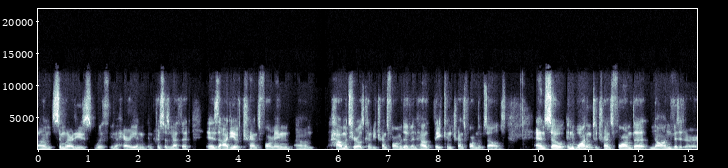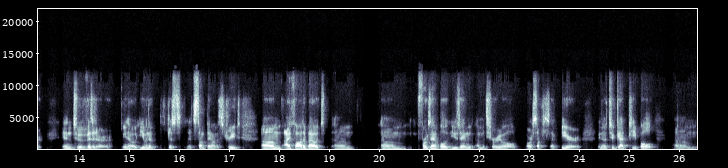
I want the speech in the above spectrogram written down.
um, similarities with, you know, Harry and, and Krista's method is the idea of transforming um, how materials can be transformative and how they can transform themselves. And so in wanting to transform the non-visitor into a visitor, you know, even if just it's something on the street, um, I thought about, um, um, for example, using a material or substance like beer, you know, to get people um,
